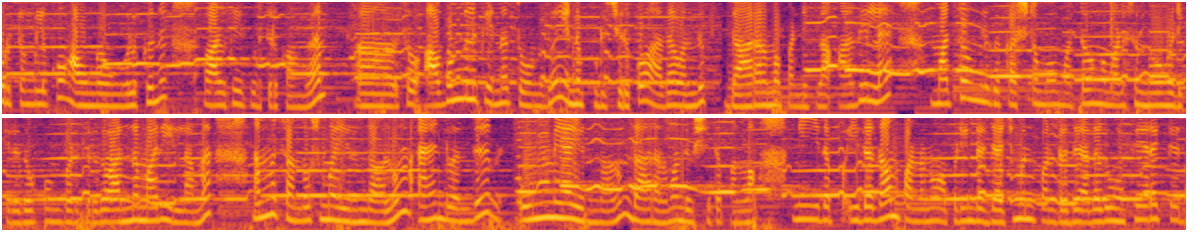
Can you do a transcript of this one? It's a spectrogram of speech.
ஒருத்தவங்களுக்கும் அவங்க அவங்களுக்குன்னு வாழ்க்கையை கொடுத்துருக்காங்க. ஸோ அவங்களுக்கு என்ன தோணுதோ என்ன பிடிச்சிருக்கோ அதை வந்து தாராளமாக பண்ணிக்கலாம். அதில் மற்றவங்களுக்கு கஷ்டமோ மற்றவங்க மனசை நோகடிக்கிறதோ புண்படுத்துகிறதோ அந்த மாதிரி இல்லாமல் நம்ம சந்தோஷமாக இருந்தாலும் அண்ட் வந்து உண்மையாக இருந்தாலும் தாராளமாக அந்த விஷயத்த பண்ணலாம். நீ இதை இதை தான் பண்ணணும் அப்படின்ற ஜட்ஜ்மெண்ட் பண்ணுறது அதாவது உன் கேரக்டர்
